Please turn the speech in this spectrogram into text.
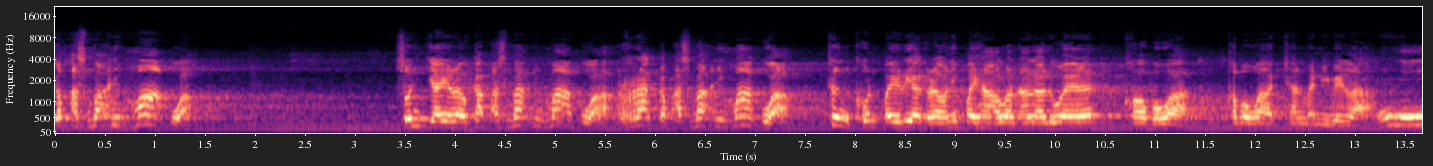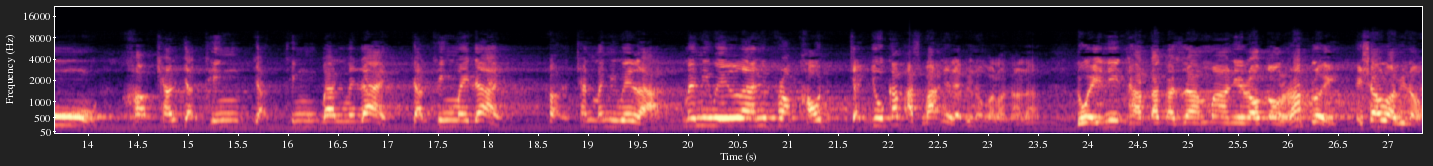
กับอัสบับนี่มากกว่า สนใจเรากับอัสบะนี่มากกว่า รักกับอัสบะนี่มากกว่าถึงคนไปเรียกเรานี่ไปหาอัลลอฮฺอัลลอฮฺด้วยเขาบอกว่าเขาบอกว่าฉันไม่มีเวลา โอ้ครับฉันจะทิ้งจะทิ้งบ้านไม่ได้ จะทิ้งไม่ได้ เพราะฉันไม่มีเวลา ไม่มีเวลานี่เพราะเขาจะอยู่กับอัสบะนี่แหละพี่น้องอัลลอฮฺอัลลอฮฺด้วยนี่ทาตากาซามานี่เราต้องรับเลยอิชาอัลลอฮฺพี่น้อง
